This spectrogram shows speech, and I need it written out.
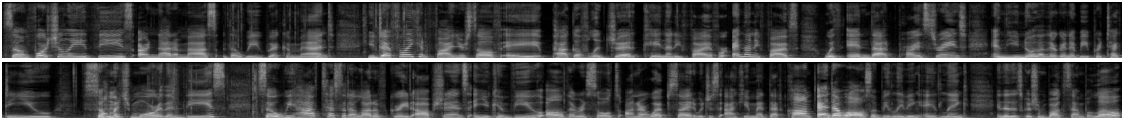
So unfortunately, these are not a mask that we recommend. You definitely can find yourself a pack of legit K95 or N95s within that price range, and you know that they're going to be protecting you so much more than these. So we have tested a lot of great options and you can view all of the results on our website, which is accumed.com. And I will also be leaving a link in the description box down below,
